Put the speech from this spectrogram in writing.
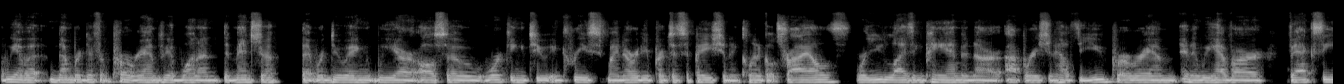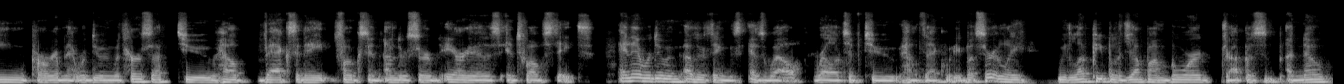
We have a number of different programs. We have one on dementia that we're doing. We are also working to increase minority participation in clinical trials. We're utilizing PAM in our Operation Healthy You program. And then we have our vaccine program that we're doing with HRSA to help vaccinate folks in underserved areas in 12 states. And then we're doing other things as well relative to health equity. But certainly, We'd love people to jump on board, drop us a note.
